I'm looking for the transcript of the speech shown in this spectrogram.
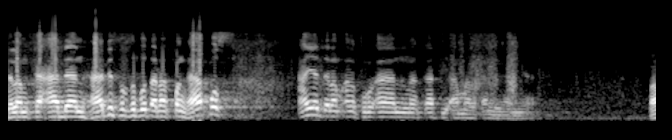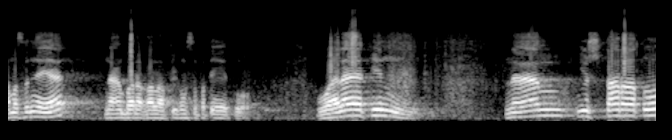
Dalam keadaan hadis tersebut adalah penghapus ayat dalam Al-Qur'an maka diamalkan dengannya. Paham maksudnya ya? Na'am barakallahu fikum seperti itu. Walakin na'am yustaratu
